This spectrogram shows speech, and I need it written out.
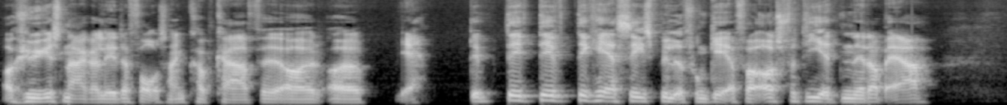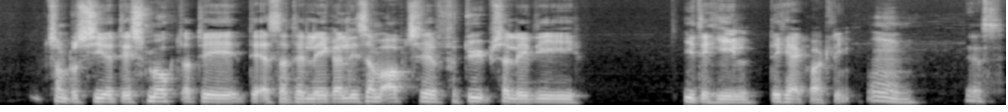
og hyggesnakker lidt og får sig en kop kaffe, og, og ja, det, det, det, det kan jeg se spillet fungere for, også fordi at det netop er, som du siger, det er smukt, og det, det, altså, det ligger ligesom op til at fordybe sig lidt i, i det hele. Det kan jeg godt lide. Mm. Yes.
